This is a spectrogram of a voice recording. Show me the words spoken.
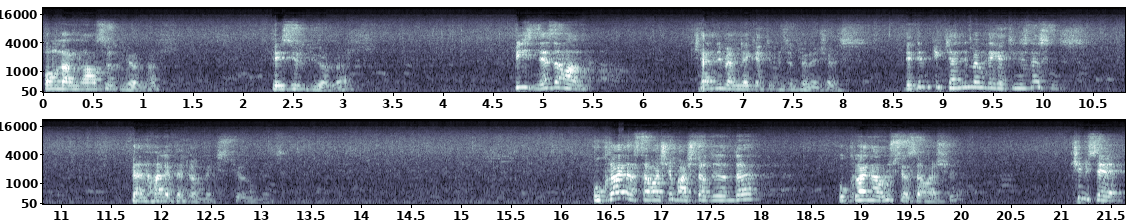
Onlar nazır diyorlar. Vezir diyorlar. Biz ne zaman kendi memleketimize döneceğiz? Dedim ki kendi memleketinizdesiniz. Ben Halep'e dönmek istiyorum dedi. Ukrayna Savaşı başladığında Ukrayna-Rusya Savaşı kimse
